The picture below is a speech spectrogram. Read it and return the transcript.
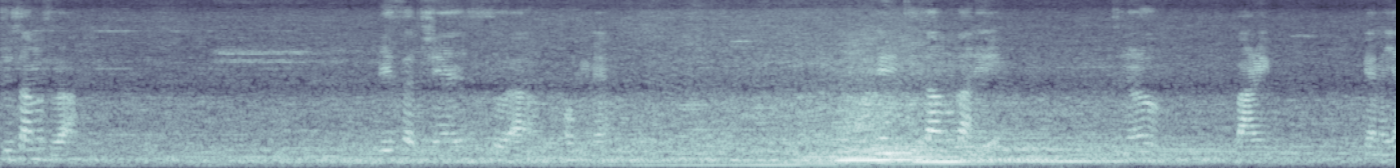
ကျူဆာမှုဆိုတာဒီဆက်ချင်းဆိုတာဟုတ်ပြီနဲ့ ဒီကျူဆာမှုကနေကျွန်တော်တို့ဘာတွေပြန်မရ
